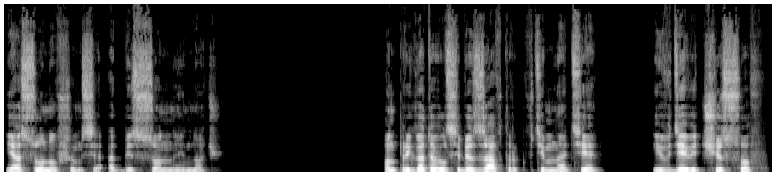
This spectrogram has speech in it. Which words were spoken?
и осунувшимся от бессонной ночи. Он приготовил себе завтрак в темноте, и в девять часов,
